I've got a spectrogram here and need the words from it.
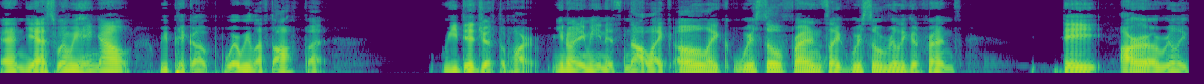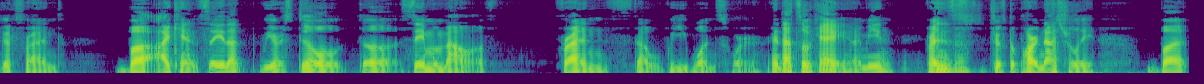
and yes when we hang out we pick up where we left off but we did drift apart you know what I mean it's not like oh like we're still friends like we're still really good friends they are a really good friend but I can't say that we are still the same amount of friends that we once were. And that's okay. I mean, friends Yeah. drift apart naturally, but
